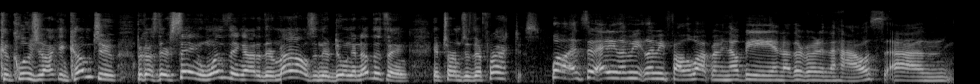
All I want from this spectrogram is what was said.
conclusion I can come to because they're saying one thing out of their mouths and they're doing another thing in terms of their practice. Well, and so Eddie, let me let me follow up. I mean, there'll be another vote in the House um,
